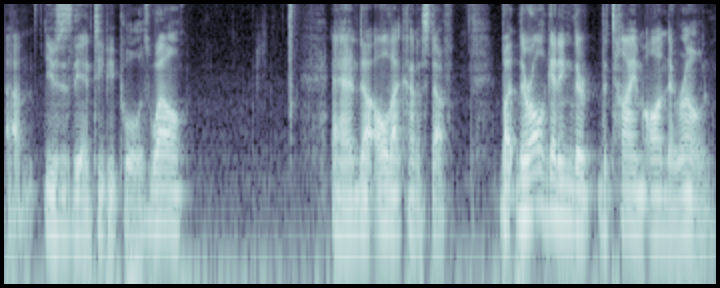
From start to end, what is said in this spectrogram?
um, uses the NTP pool as well, and uh, all that kind of stuff. But they're all getting their the time on their own.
